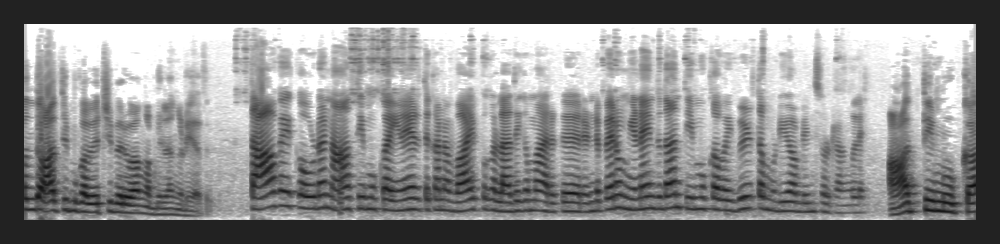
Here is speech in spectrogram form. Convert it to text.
வந்து அதிமுக வெற்றி பெறுவாங்க அப்படிலாம் கிடையாது. தாவேக்கவுடன் அதிமுக இணையறதுக்கான வாய்ப்புகள் அதிகமா இருக்கு. ரெண்டு பேரும் இணைந்து தான் திமுகவை வீழ்த்த முடியும் அப்படின்னு சொல்றாங்களே. அதிமுக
